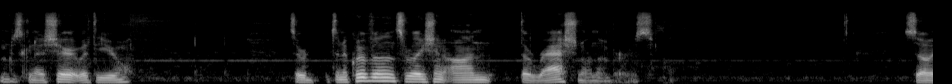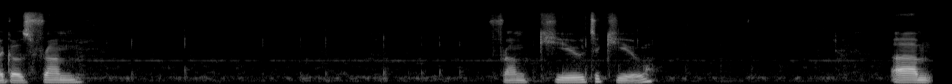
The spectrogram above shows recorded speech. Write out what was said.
I'm just going to share it with you. So it's an equivalence relation on the rational numbers. So it goes from from Q to Q. Um,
